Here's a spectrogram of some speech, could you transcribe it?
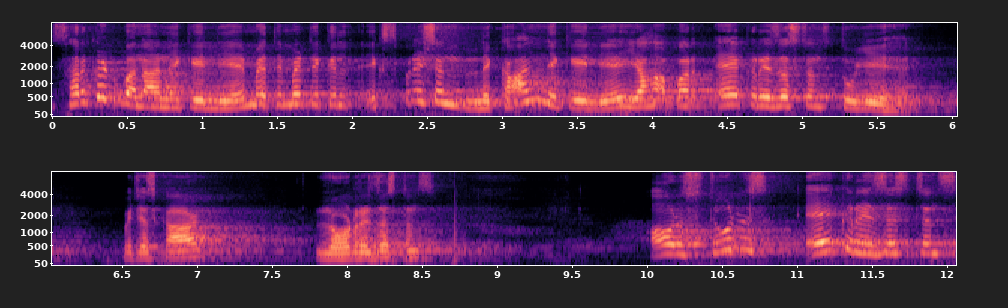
सर्किट बनाने के लिए मैथमेटिकल एक्सप्रेशन निकालने के लिए यहाँ पर एक रेजिस्टेंस तो ये है which is called load resistance और स्टूडेंट्स एक रेजिस्टेंस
